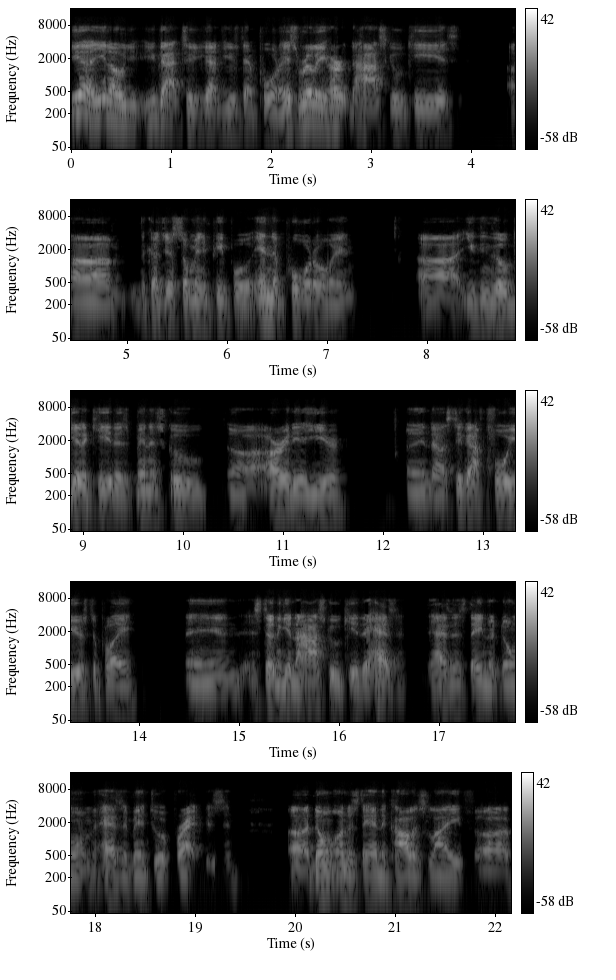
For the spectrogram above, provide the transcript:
Yeah, you know, you, you got to you got to use that portal. It's really hurt the high school kids um, because there's so many people in the portal, and uh, you can go get a kid that's been in school uh, already a year and uh, still got four years to play. And instead of getting a high school kid that hasn't, hasn't stayed in the dorm, and hasn't been to a practice, and uh, don't understand the college life, uh,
